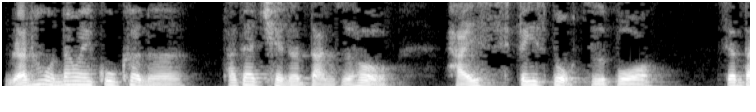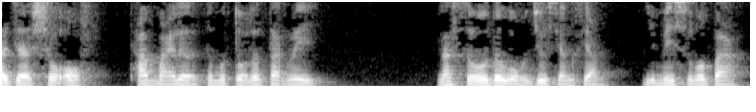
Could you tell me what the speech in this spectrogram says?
然后那位顾客呢，他在签了单之后，还 Facebook 直播向大家 show off 他买了这么多的单位。那时候的我们就想想也没什么吧，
